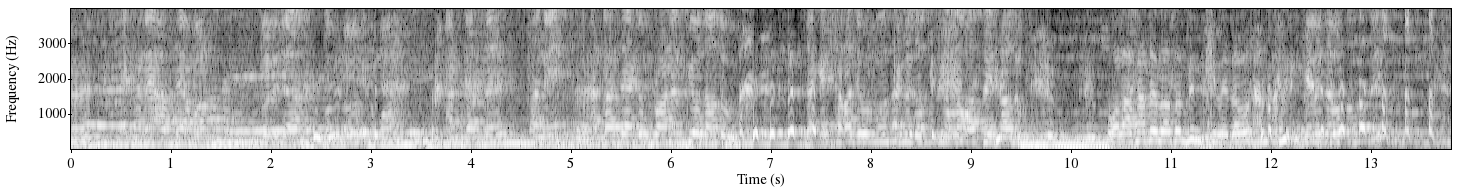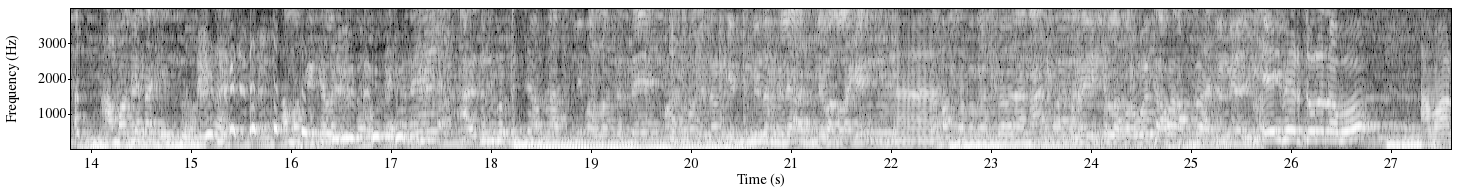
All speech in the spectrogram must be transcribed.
হ্যাঁ। এখানে আছে আমার কলিজার বন্ধু। সানি। একদম প্রাণের প্রিয় দাদু। যাকে সারা জীবন মনে থাকবে যতদিন আল্লাহ আছে দাদু। পলার সাথে যতদিন খেলে যাব ততদিন খেলে যাব ততদিন? আমাকে না কিন্তু। আমাকে খেলা এখানে আয়োজন করতেছি আমরা আসলে ভালো লাগতেছে। মাঝে মাঝে যখন গেট টুগেদার হলে আসলে ভালো লাগে। হ্যাঁ। ভাষা প্রকাশ করা যায় না আমরা ইনশাল্লাহ পরবর্তীতে আবার আপনার আয়োজন নিয়ে আসব। এইবার চলে যাব আমার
